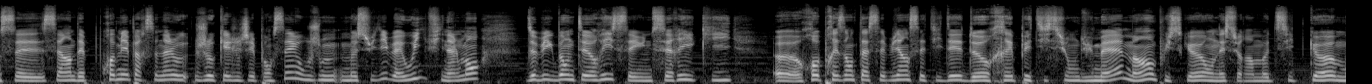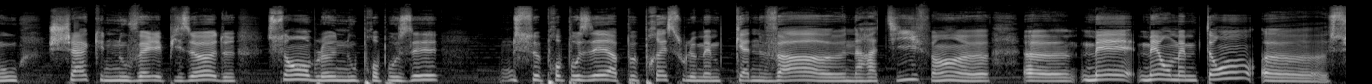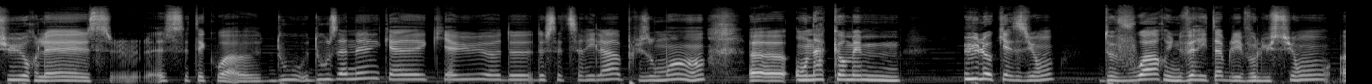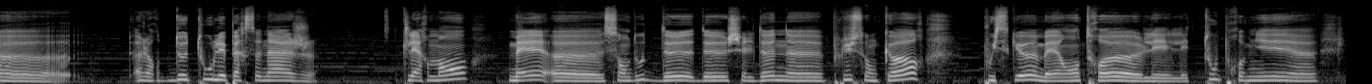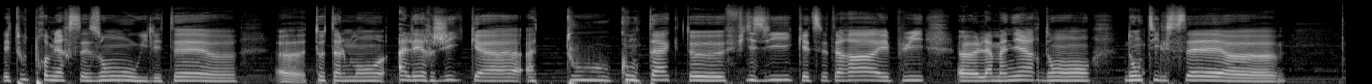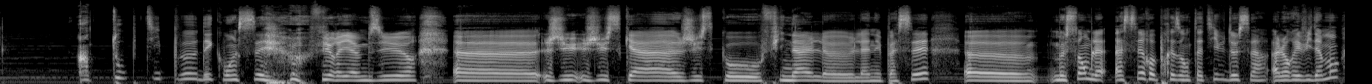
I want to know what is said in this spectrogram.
c'est un des premiers personnages auxquels j'ai pensé où je me suis dit bah oui finalement The Big Bang Theory c'est une série qui euh, représente assez bien cette idée de répétition du même, hein, puisque on est sur un mode sitcom où chaque nouvel épisode semble nous proposer se proposer à peu près sous le même canevas euh, narratif, hein, euh, mais, en même temps, sur les. C'était quoi euh, 12, 12 années qu'il y, a- eu de, cette série-là, plus ou moins, hein, on a quand même eu l'occasion de voir une véritable évolution euh, alors de tous les personnages clairement mais euh, sans doute de, de Sheldon euh, plus encore puisque ben, entre les, les tout premiers les toutes premières saisons où il était totalement allergique à, tout contact physique, etc. Et puis la manière dont, dont il s'est tout petit peu décoincé au fur et à mesure euh, ju- jusqu'à jusqu'au final euh, l'année passée euh, me semble assez représentatif de ça. Alors évidemment,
